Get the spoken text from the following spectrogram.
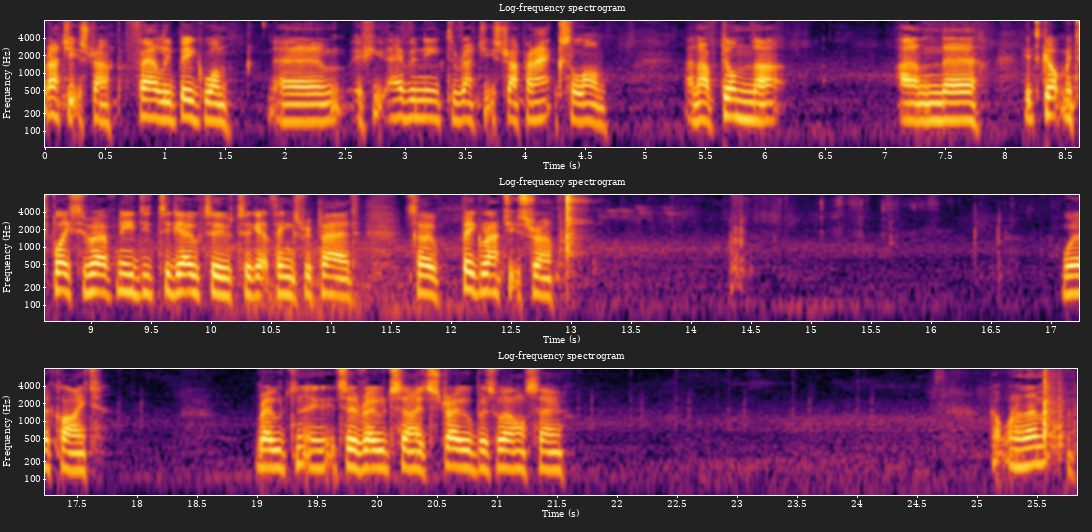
Ratchet strap, fairly big one. Um, if you ever need to ratchet strap an axle on, and I've done that. And uh, it's got me to places where I've needed to go to to get things repaired. So big ratchet strap. Work light. Road it's a roadside strobe as well so. Got one of them.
